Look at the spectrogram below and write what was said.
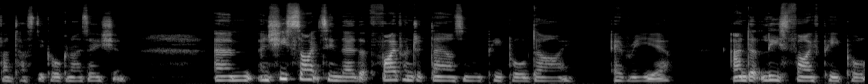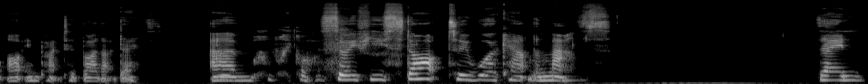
fantastic organisation. Um, and she cites in there that 500,000 people die every year, and at least five people are impacted by that death. Um, oh my god! So if you start to work out the maths, then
